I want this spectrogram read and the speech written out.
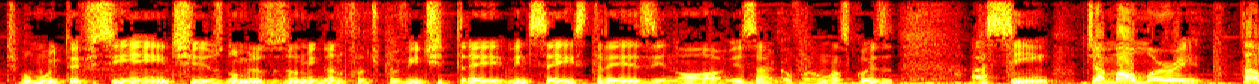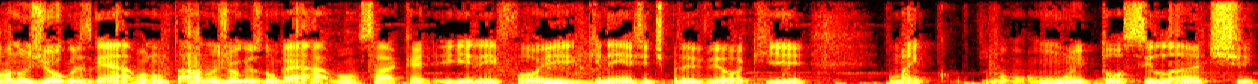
Tipo, muito eficiente. Os números, se não me engano, foram tipo 23, 26, 13, 9, saca? Foram umas coisas assim. Jamal Murray tava no jogo, eles ganhavam. Não tava no jogo, eles não ganhavam, saca? E ele foi, uhum. que nem a gente preveu aqui, uma muito oscilante.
